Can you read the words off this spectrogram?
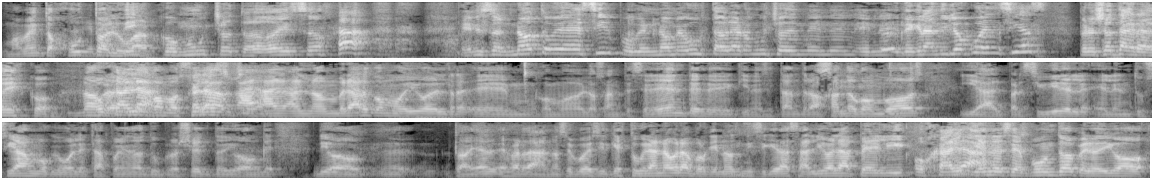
momento justo, lugar mucho todo eso. en eso no te voy a decir porque no me gusta hablar mucho de, de- de- de grandilocuencias, pero yo te agradezco. No, ojalá, como ojalá al, al nombrar como digo el, eh, como los antecedentes de quienes están trabajando Sí. con vos y al percibir el, el entusiasmo que vos le estás poniendo a tu proyecto digo aunque digo eh, todavía es verdad no se puede decir que es tu gran obra porque no ni siquiera salió la peli Ojalá. entiendo ese punto pero digo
